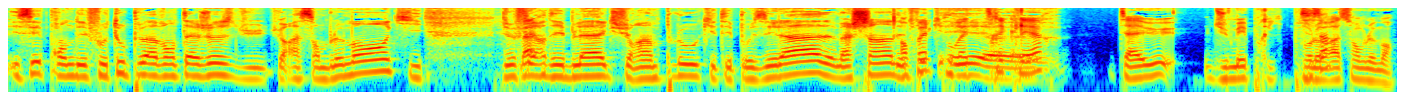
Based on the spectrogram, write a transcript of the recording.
essayé de prendre des photos peu avantageuses du, du rassemblement, qui de Bah- faire des blagues sur un plot qui était posé là, de machin, des En fait, pour et, être très euh, clair, T'as eu du mépris pour le rassemblement.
